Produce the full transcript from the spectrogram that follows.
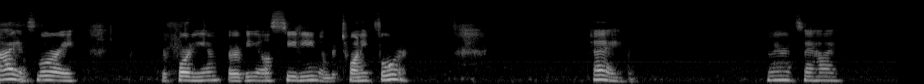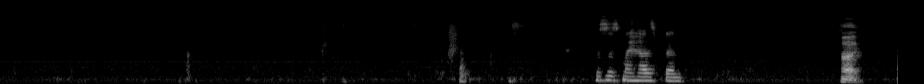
Hi, it's Lori reporting in for VLCD number 24. Hey, come here and say hi. This is my husband. Hi.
